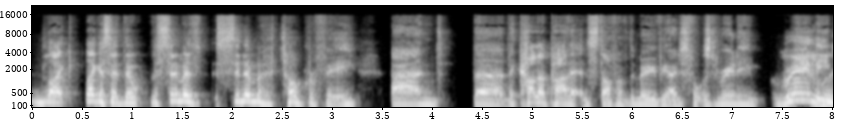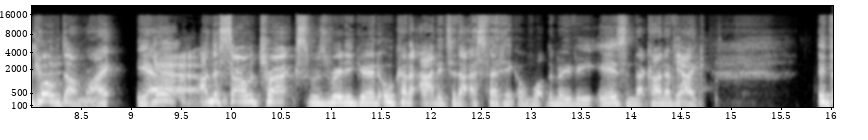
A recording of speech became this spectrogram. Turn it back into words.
like, like I said, the the cinema cinematography and the the color palette and stuff of the movie I just thought was really really was well done, right? Yeah. yeah. And the soundtracks was really good. All kind of added to that aesthetic of what the movie is and that kind of yeah. like it,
